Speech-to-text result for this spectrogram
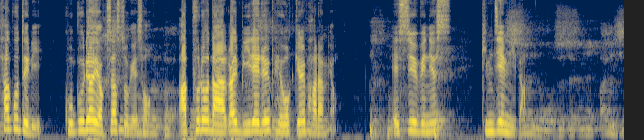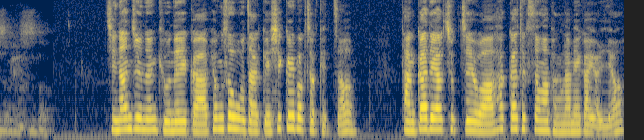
학우들이 고구려 역사 속에서 앞으로 나아갈 미래를 배웠길 바라며 SUB 뉴스 김지혜입니다. 지난주는 교내가 평소보다 꽤 시끌벅적했죠. 단과대학 축제와 학과 특성화 박람회가 열려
